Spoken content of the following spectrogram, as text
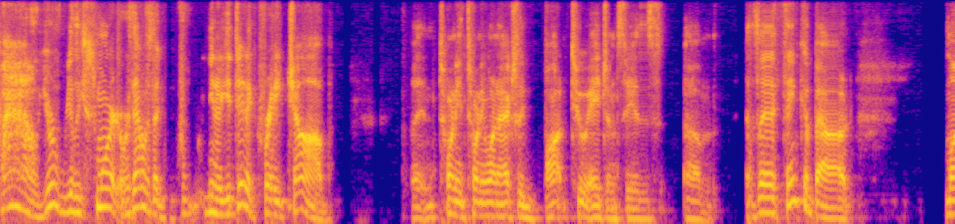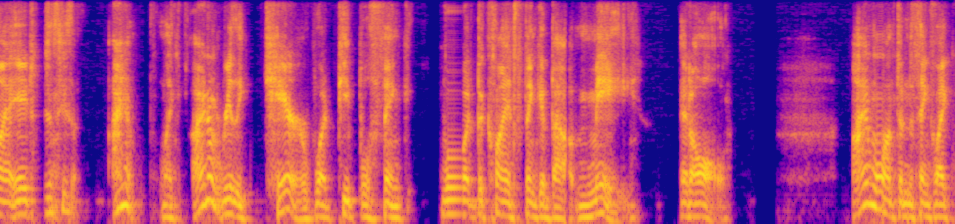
wow you're really smart or that was a you know you did a great job in 2021, I actually bought two agencies. Um, as I think about my agencies, I don't like I don't really care what people think, what the clients think about me at all. I want them to think like,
